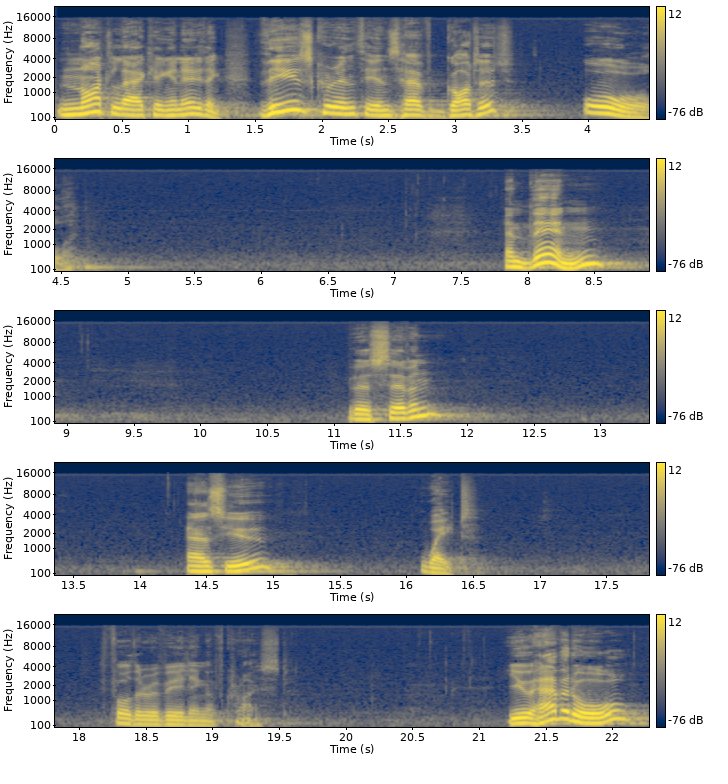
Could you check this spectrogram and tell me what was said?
not lacking in anything. These Corinthians have got it all. And then, verse 7 as you wait for the revealing of Christ. You have it all,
